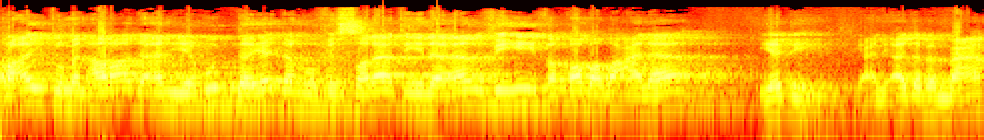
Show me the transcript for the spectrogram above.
رأيت من أراد أن يمد يده في الصلاة إلى أنفه فقبض على يده. يعني ادبا مع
